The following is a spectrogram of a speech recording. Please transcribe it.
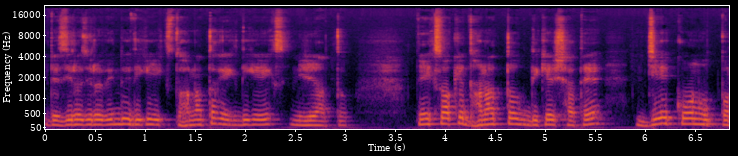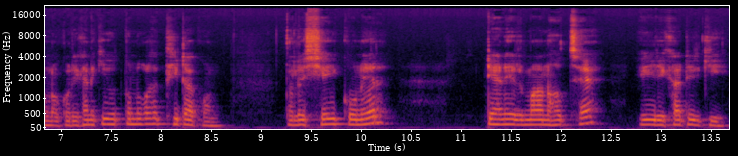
এটা জিরো জিরো বিন্দু, এদিকে এক্স ধনাত্মক একদিকে এক্স ঋণাত্মক। তো এক্স অক্ষের ধনাত্মক দিকের সাথে যে কোণ উৎপন্ন করে, এখানে কি উৎপন্ন করছে? থিটা কোণ। তাহলে সেই কোণের ট্যানের মান হচ্ছে এই রেখাটির কি?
